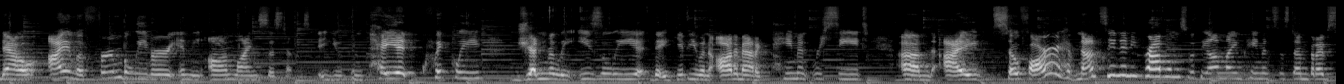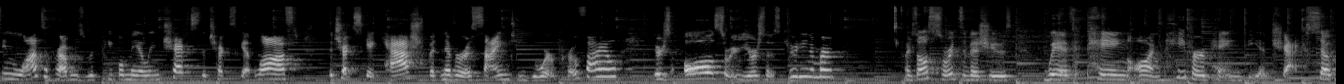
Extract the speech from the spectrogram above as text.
Now, I am a firm believer in the online systems. You can pay it quickly, generally easily. They give you an automatic payment receipt. Um, I, so far, have not seen any problems with the online payment system, but I've seen lots of problems with people mailing checks. The checks get lost, the checks get cashed, but never assigned to your profile. There's all sort of your social security number there's all sorts of issues with paying on paper, paying via check. So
